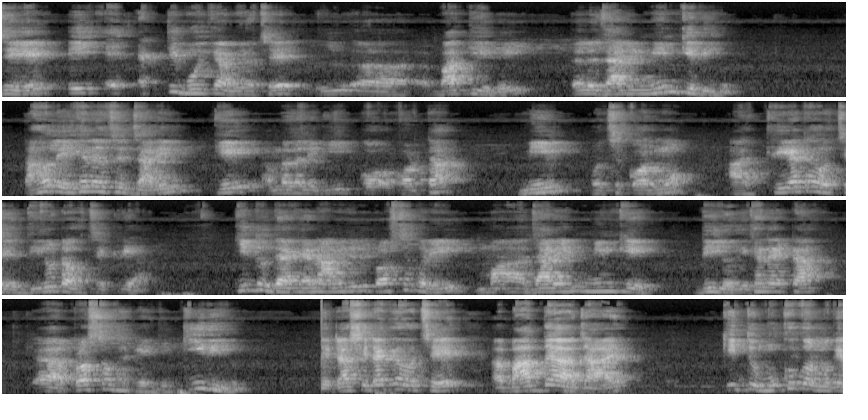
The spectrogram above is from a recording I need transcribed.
যে এই একটি বইকে আমি হচ্ছে বাদ দিয়ে দেই, তাহলে জারিন মিমকে দিল। তাহলে এখানে হচ্ছে জারিন কে আমরা জানি কি, কর্তা, মিম হচ্ছে কর্ম আর ক্রিয়াটা হচ্ছে, দিলটা হচ্ছে ক্রিয়া। কিন্তু দেখেন, আমি যদি প্রশ্ন করি জারিন মিমকে দিল, এখানে একটা প্রশ্ন থাকে যে কি দিল? এটা সেটাকে হচ্ছে বাদ দেওয়া যায়, কিন্তু মুখ্য কর্মকে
